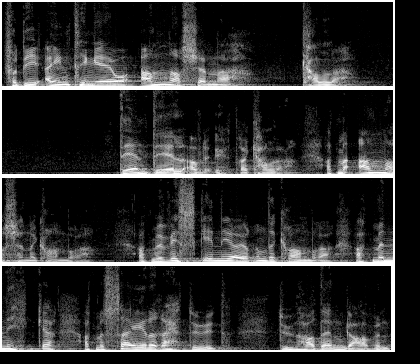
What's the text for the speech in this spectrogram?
Fordi én ting er å anerkjenne kallet. Det er en del av det ytre kallet. At vi anerkjenner hverandre. At vi hvisker inn i ørene til hverandre. At vi nikker. At vi sier det rett ut. Du har den gaven.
